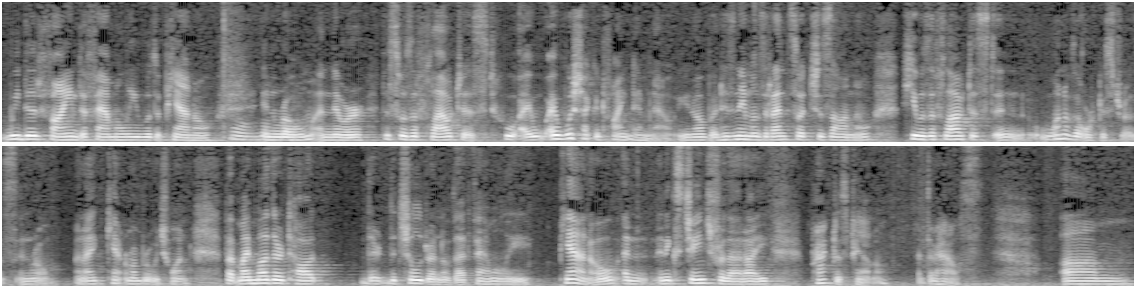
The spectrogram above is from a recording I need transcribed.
we did find a family with a piano Oh, in. Rome, and there were. This was a flautist who I, I wish I could find him now, you know. But his name was Renzo Cesano. He was a flautist in one of the orchestras in Rome, and I can't remember which one. But my mother taught their, the children of that family piano, and in exchange for that, I practiced piano at their house. Um,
